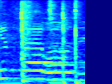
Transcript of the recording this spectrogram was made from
If I was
